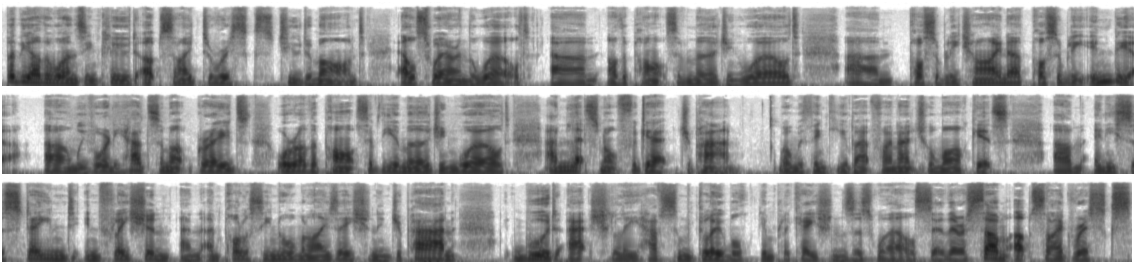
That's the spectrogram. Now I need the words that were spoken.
But the other ones include upside to risks to demand elsewhere in the world, um, other parts of emerging world, um, possibly China, possibly India. Um, we've already had some upgrades, or other parts of the emerging world. And let's not forget Japan when we're thinking about financial markets, um, any sustained inflation and, and policy normalization in Japan would actually have some global implications as well. So there are some upside risks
